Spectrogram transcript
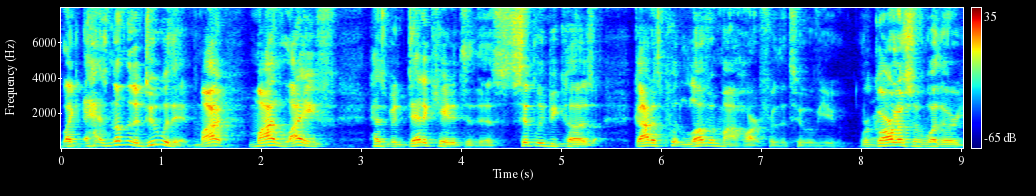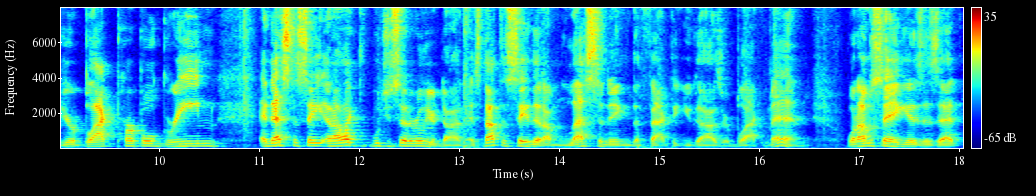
like it has nothing to do with it. My my life has been dedicated to this simply because god has put love in my heart for the two of you regardless of whether you're black purple green and that's to say and i like what you said earlier don it's not to say that i'm lessening the fact that you guys are black men what i'm saying is is that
